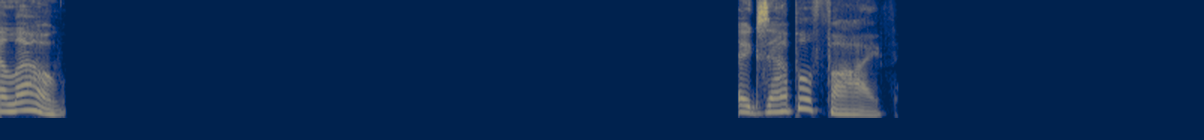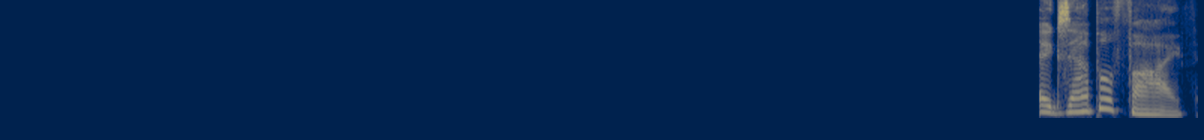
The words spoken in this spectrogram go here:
Hello. Example 5. Example 5.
